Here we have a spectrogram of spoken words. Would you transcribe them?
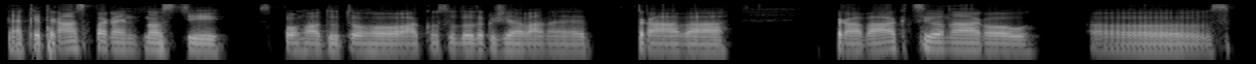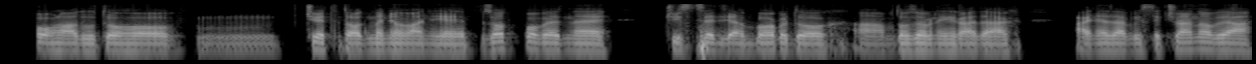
nejaké transparentnosti, z pohľadu toho, ako sú dodržiavané práva, práva akcionárov, uh, z pohľadu toho, um, či je teda odmeňovanie zodpovedné, či sedia v bordoch a v dozorných radách aj nezávislí členovia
